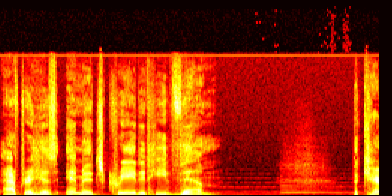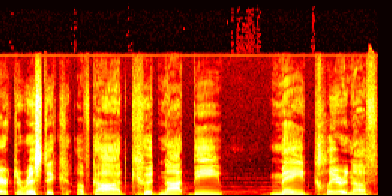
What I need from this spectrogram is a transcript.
After his image created he them. The characteristic of God could not be made clear enough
